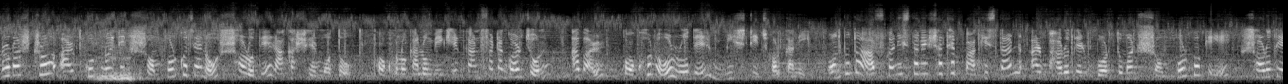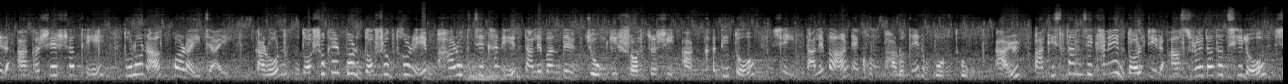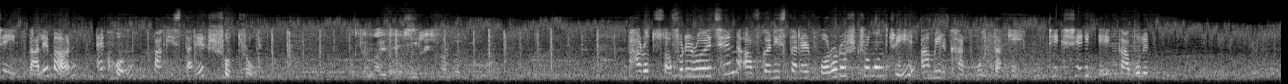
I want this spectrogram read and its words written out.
পররাষ্ট্র আর কূটনৈতিক সম্পর্ক যেন শরতের আকাশের মতো। কখনো কালো মেঘের কানফাটা গর্জন, আবার কখনো রোদের মিষ্টি ঝলকানি। অন্তত আফগানিস্তানের সাথে পাকিস্তান আর ভারতের বর্তমান সম্পর্ককে শরতের আকাশের সাথে তুলনা করাই যায়। কারণ দশকের পর দশক ধরে ভারত যেখানে তালেবানদের জঙ্গি সন্ত্রাসী আখ্যা দিত সেই তালেবান এখন ভারতের বন্ধু। আর পাকিস্তান যেখানে দলটির আশ্রয়দাতা ছিল, সেই তালেবান এখন পাকিস্তানের শত্রু। ভারত সফরে রয়েছেন আফগানিস্তানের পররাষ্ট্রমন্ত্রী আমির খান মুত্তাকি ঠিক সেই কাবুলের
